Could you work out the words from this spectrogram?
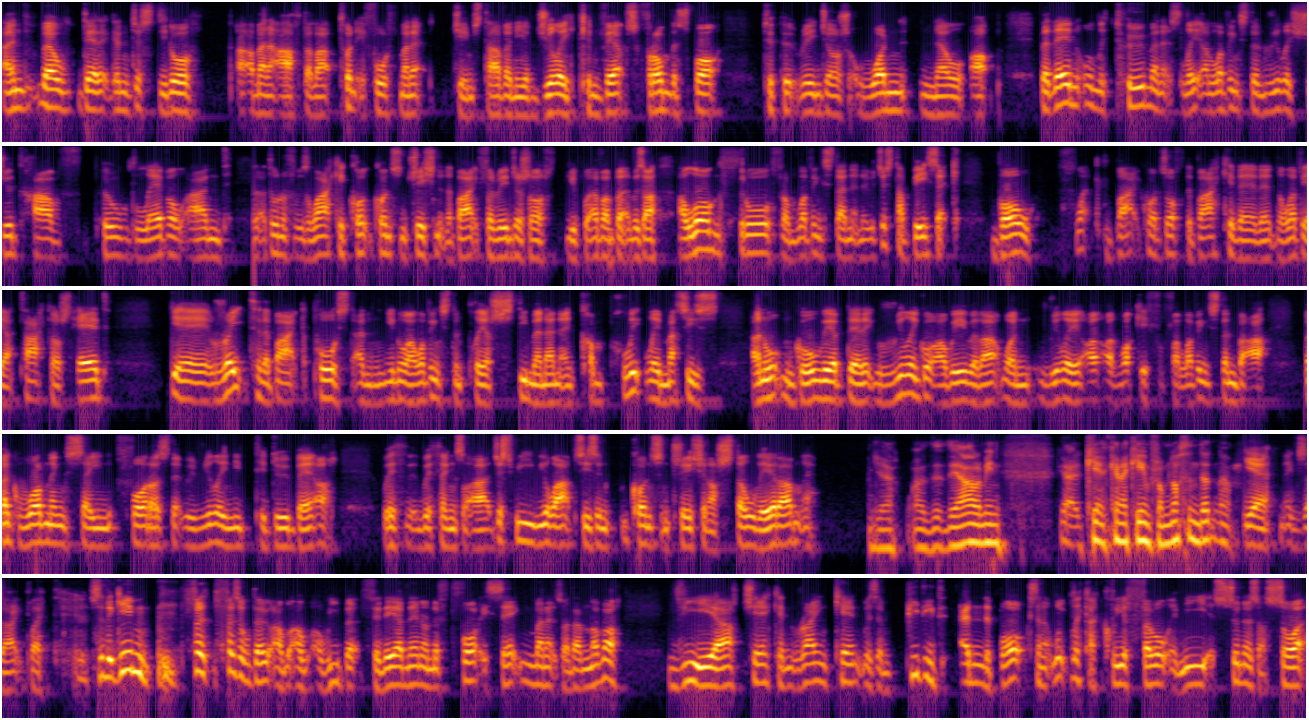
And well, Derek, and just you know, a minute after that, 24th minute, James Tavernier duly converts from the spot to put Rangers 1 0 up. But then only two minutes later, Livingston really should have pulled level and I don't know if it was lack of co- concentration at the back for Rangers or whatever, but it was a, a long throw from Livingston and it was just a basic ball flicked backwards off the back of the, the, the Livy attacker's head. Uh, right to the back post, and you know, a Livingston player steaming in and completely misses an open goal there. Derek really got away with that one. Really unlucky for, for Livingston, but a big warning sign for us that we really need to do better with with things like that. Just wee, wee lapses in concentration are still there, aren't they? Yeah, they are. I mean, yeah, kind of came from nothing, didn't it? Yeah, exactly. So the game fizzled out a, a, a, wee bit for there, and then on the 42nd minute, we had another VAR check, and Ryan Kent was impeded in the box, and it looked like a clear foul to me as soon as I saw it.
